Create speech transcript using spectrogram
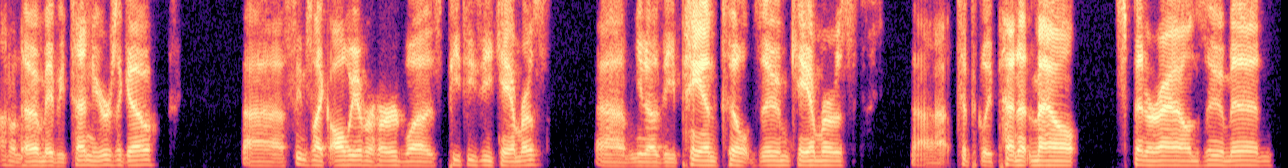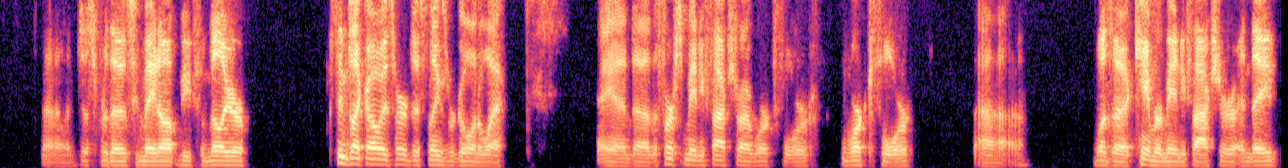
I don't know maybe ten years ago uh, seems like all we ever heard was PTZ cameras, um, you know the pan tilt zoom cameras, uh, typically pendant mount, spin around, zoom in. Uh, just for those who may not be familiar seems like I always heard these things were going away. And uh, the first manufacturer I worked for worked for uh, was a camera manufacturer, and they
